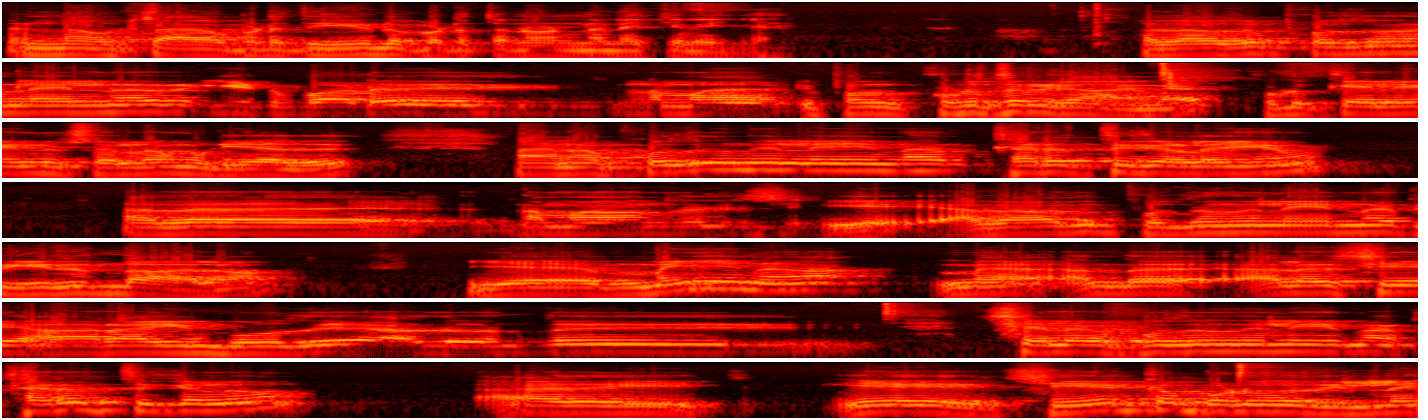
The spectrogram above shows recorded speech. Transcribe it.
இன்னும் உற்சாகப்படுத்தி ஈடுபடுத்தணும்னு நினைக்கிறீங்க? அதாவது பொதுநிலையினர் ஈடுபாடு நம்ம இப்போ கொடுத்துருக்காங்க. கொடுக்கலைன்னு சொல்ல முடியாது. ஆனால் பொதுநிலையினர் கருத்துக்களையும் அதை நம்ம வந்து அதாவது பொதுநிலையினர் இருந்தாலும் மெயினாக அந்த அலசி ஆராயும் போது அது வந்து சில பொதுநிலையினர் கருத்துக்களும் அது ஏ சேர்க்கப்படுவதில்லை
